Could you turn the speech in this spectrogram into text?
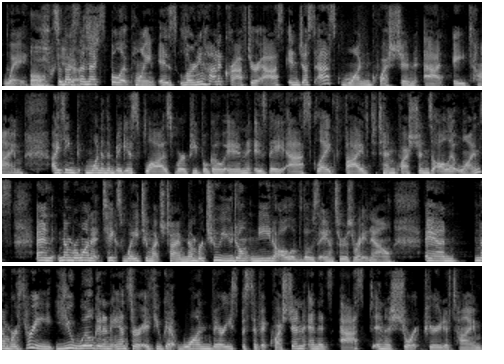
way. Oh, So that's the next bullet point is learning how to craft your ask and just ask one question at a time. I think one of the biggest flaws where people go in is they ask like five to 10 questions all at once. And number one, it takes way too much time. Number two, you don't need all of those answers right now. And Number three, you will get an answer if you get one very specific question and it's asked in a short period of time.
